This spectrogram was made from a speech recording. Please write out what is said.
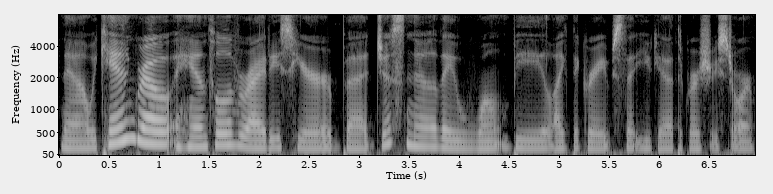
Now, we can grow a handful of varieties here, but just know they won't be like the grapes that you get at the grocery store.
